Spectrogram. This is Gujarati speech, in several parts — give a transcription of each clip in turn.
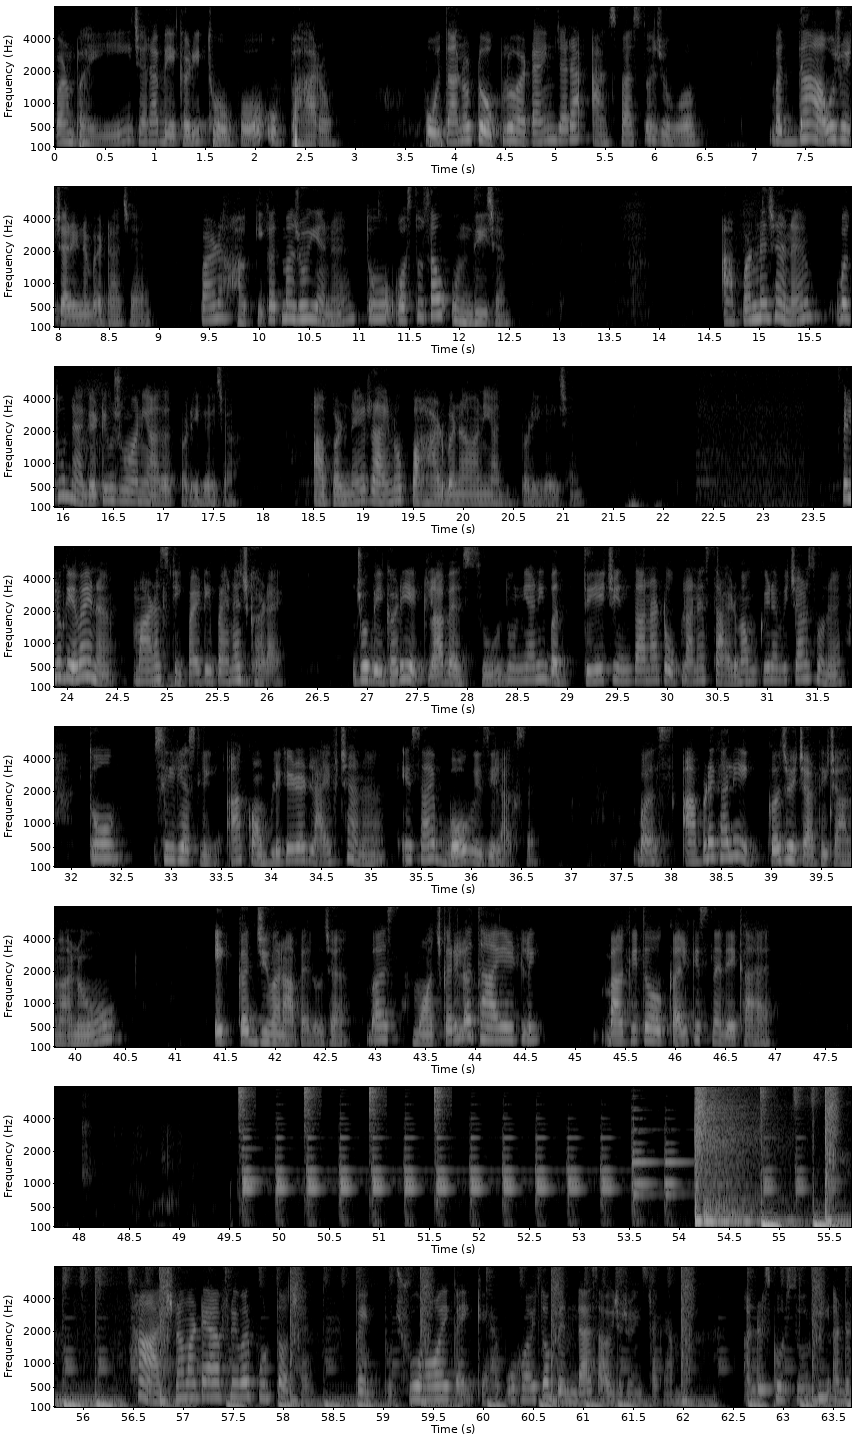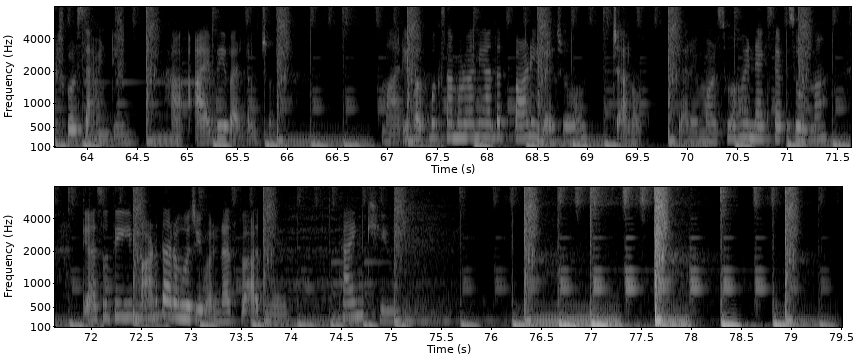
પણ ભાઈ, જરા બે ઘડી થોભો, ઊભા રહો. પોતાનું ટોપલું હટાવીને જરા આસપાસ તો જુઓ. બધા આવું જ વિચારીને બેઠા છે. પણ હકીકતમાં જોઈએ ને, તો વસ્તુ સાવ ઊંધી છે. આપણને છે ને, બધું નેગેટિવ જોવાની આદત પડી ગઈ છે. આપણને રાયનો પહાડ બનાવવાની આદત પડી ગઈ છે. પેલું કહેવાય ને, માણસ ટીપાઈ ટીપાઈને જ ઘડાય. જો બે ઘડી એકલા બેસશું દુનિયાની બધી ચિંતાના ટોપલાને સાઈડમાં મૂકીને વિચારશું ને, તો સિરિયસલી આ કોમ્પ્લિકેટેડ લાઈફ છે ને, એ સાહેબ બહુ ઇઝી લાગશે. બસ, આપણે ખાલી એક જ વિચારથી ચાલવાનું. એક જ જીવન આપેલું છે. બસ, મોજ કરી લો, થાય એટલી. બાકી તો કલ કિસને દેખા હૈ. હા, આજના માટે આ ફ્લેવર પૂરતો છે. કંઈક પૂછવું હોય કંઈક કહેવું હોય તો બિંદાસ આવી જજો ઇન્સ્ટાગ્રામમાં અંડરસ્કોર સુરભી અંડરસ્કોર સેવન્ટીન હા, આ બે વાર લખજો. મારી બકબક સાંભળવાની આદત પાડી લેજો. ચાલો, ત્યારે મળશું હવે નેક્સ્ટ એપિસોડમાં ત્યાં સુધી માણતા રહો જીવનના સ્વાદને. Thank you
